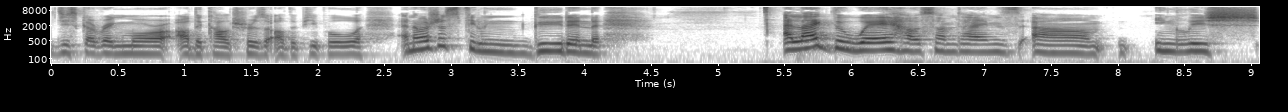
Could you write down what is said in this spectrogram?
discovering more other cultures, other people, and I was just feeling good and. I like the way how sometimes um, English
